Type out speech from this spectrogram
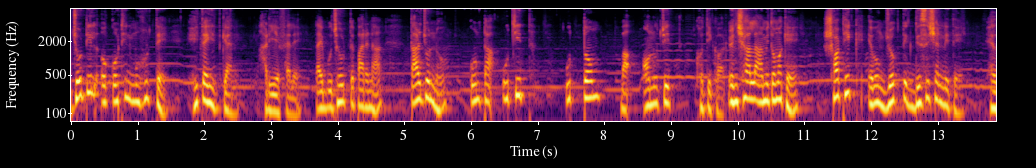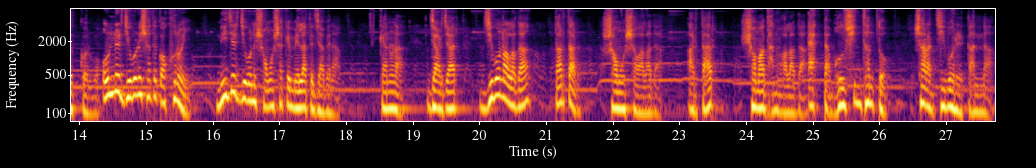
জটিল ও কঠিন মুহূর্তে হিতাহিত জ্ঞান হারিয়ে ফেলে। তাই বুঝে উঠতে পারে না তার জন্য কোনটা উচিত, উত্তম বা অনুচিত ক্ষতিকর। ইনশাআল্লাহ আমি তোমাকে সঠিক এবং যৌক্তিক ডিসিশন নিতে হেল্প করব। অন্যের জীবনের সাথে কখনোই নিজের জীবনের সমস্যাকে মেলাতে যাবে না। কেননা যার যার জীবন আলাদা, তার তার সমস্যাও আলাদা আর তার সমাধানও আলাদা। একটা ভুল সিদ্ধান্ত সারা জীবনের কান্না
